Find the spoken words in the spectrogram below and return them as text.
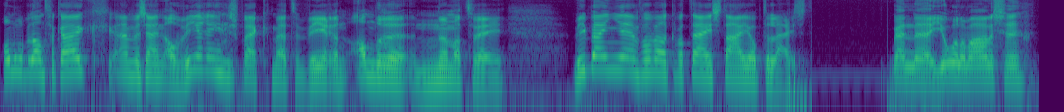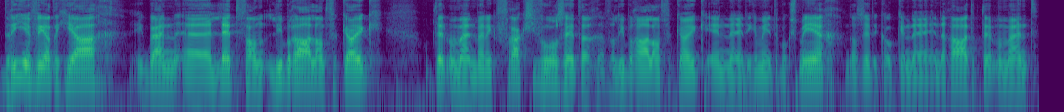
Omroep Land van Kuik en we zijn alweer in gesprek met weer een andere nummer 2. Wie ben je en voor welke partij sta je op de lijst? Ik ben uh, Johan Amanissen, 43 jaar. Ik ben uh, lid van Liberaal Land van. Op dit moment ben ik fractievoorzitter van Liberaal Land van Kuik in uh, de gemeente Boksmeer. Daar zit ik ook in in de raad op dit moment.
